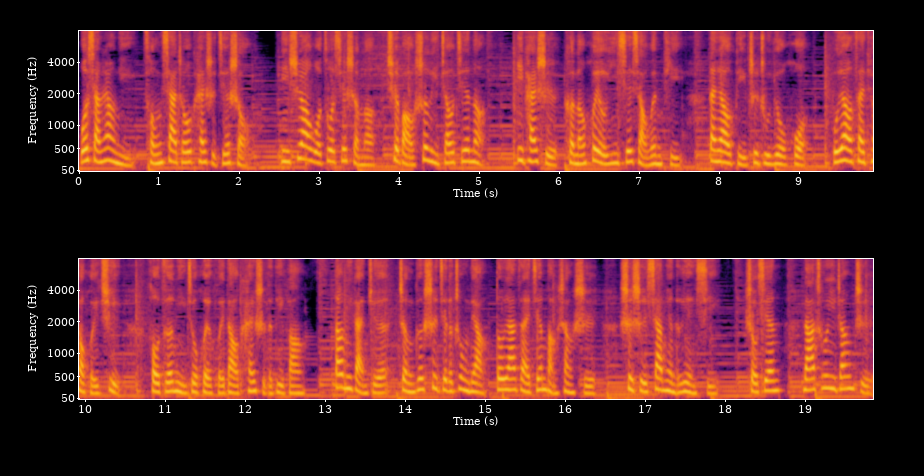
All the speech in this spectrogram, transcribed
我想让你从下周开始接手。”你需要我做些什么，确保顺利交接呢？一开始可能会有一些小问题，但要抵制住诱惑，不要再跳回去，否则你就会回到开始的地方。当你感觉整个世界的重量都压在肩膀上时，试试下面的练习：首先，拿出一张纸，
